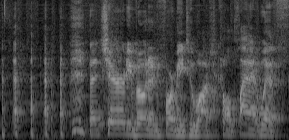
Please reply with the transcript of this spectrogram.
that charity voted for me to watch called Planet With.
